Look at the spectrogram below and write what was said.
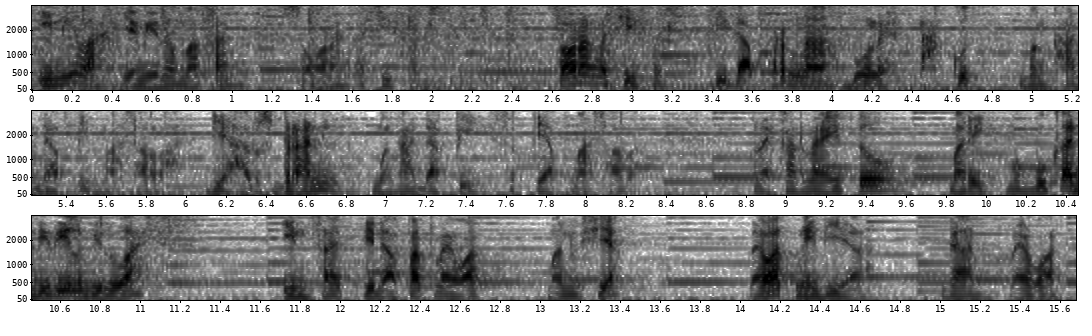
Inilah yang dinamakan seorang achievers. Seorang achievers tidak pernah boleh takut menghadapi masalah. Dia harus berani menghadapi setiap masalah. Oleh karena itu, mari membuka diri lebih luas. Insight didapat lewat manusia, lewat media, dan lewat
